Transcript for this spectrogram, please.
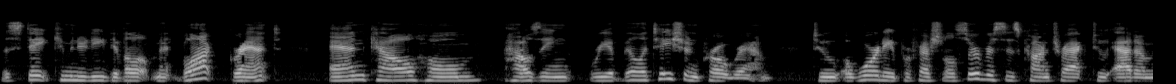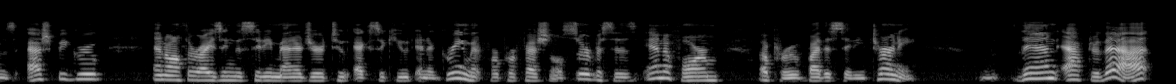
the State Community Development Block Grant, and Cal Home Housing Rehabilitation Program to award a professional services contract to Adams Ashby Group and authorizing the city manager to execute an agreement for professional services in a form approved by the city attorney. Then after that,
